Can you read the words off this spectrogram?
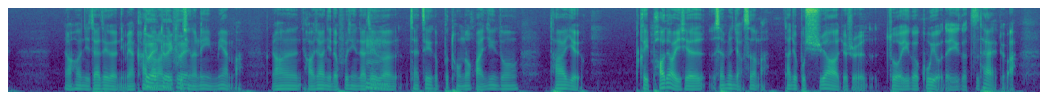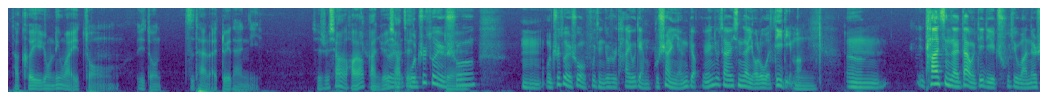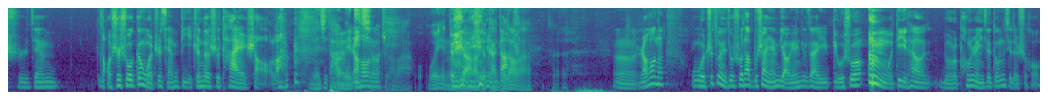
然后你在这个里面看到了你父亲的另一面嘛，然后好像你的父亲在这个、在这个不同的环境中，他也可以抛掉一些身份角色嘛，他就不需要就是做一个固有的一个姿态，对吧？他可以用另外一种一种姿态来对待你。其实像好像感觉像这我之所以说，嗯，我之所以说我父亲就是他有点不善言表，原因就在于现在有了我弟弟嘛，嗯。嗯，他现在带我弟弟出去玩的时间，老实说跟我之前比真的是太少了。年纪大了呃没力气了，知道吧？我我也年对纪大了，就感觉到了。嗯，然后呢，我之所以就说他不善言表，原因就在于，比如说 我弟弟他要比如说烹饪一些东西的时候，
